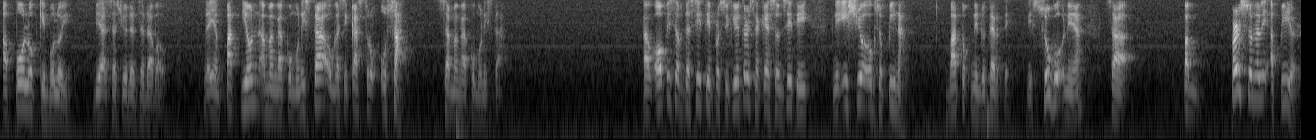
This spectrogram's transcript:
Apollo Kibuloy diya sa siyudad sa Davao. Ngayang patyon ang mga komunista o nga si Castro usa sa mga komunista. Ang Office of the City Prosecutor sa Quezon City ni issue og supina batok ni Duterte. Ni sugo niya sa pag personally appear.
